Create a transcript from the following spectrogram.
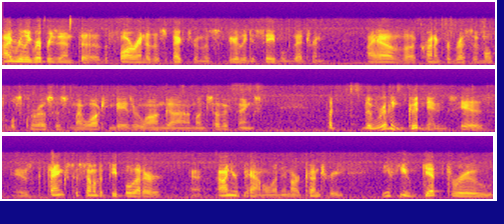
I really represent the, the far end of the spectrum, the severely disabled veteran. I have uh, chronic progressive multiple sclerosis, and my walking days are long gone, amongst other things. But the really good news is, is thanks to some of the people that are uh, on your panel and in our country, if you get through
